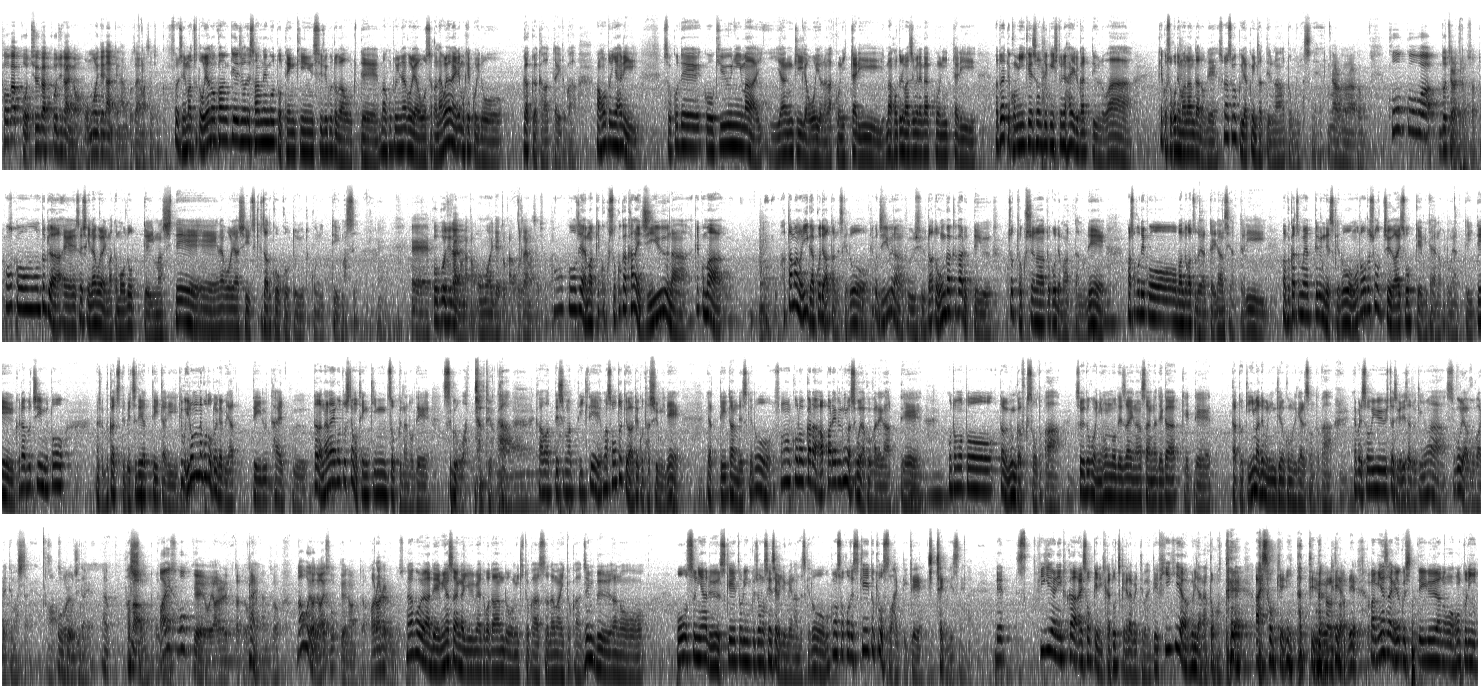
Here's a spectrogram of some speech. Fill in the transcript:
小学校中学校時代の思い出なんて何ございますでしょうか？そうですね、まあ、ちょっと親の関係上で3年ごと転勤することが多くて、まあ、本当に名古屋、大阪、名古屋内でも結構移動、学区が変わったりとか、まあ、本当にやはりそこでこう急にまあヤンキーが多いような学校に行ったり、まあ、本当に真面目な学校に行ったり、まあ、どうやってコミュニケーション的に人に入るかっていうのは、結構そこで学んだので、それはすごく役に立っているなと思いますね。なるほどなるほど。高校はどちらでいらっしゃったんですか？高校の時は、えー最終的に名古屋にまた戻っていまして、えー名古屋市立木里高校というところに行っています。えー高校時代のなんか思い出とかございますでしょうか？高校時代は、まあ、結構そこがかなり自由な結構まあ頭のいい学校ではあったんですけど結構自由な風習とあと音楽があるっていうちょっと特殊なところでもあったので、まあ、そこでこうバンド活動やったりダンスやったり、まあ、部活もやってるんですけどもともと小中アイスホッケーみたいなこともやっていてクラブチームとなんか部活って別でやっていたり結構いろんなことをとにかくやっているタイプただ習い事としても転勤族なのですぐ終わっちゃうというか。変わってしまっていて、まあ、その時は結構多趣味でやっていたんですけどその頃からアパレルにはすごい憧れがあってもともと多分文化服装とかそういうところに日本のデザイナーさんが出かけてた時今でも人気のコムデ・ギャルソンとかやっぱりそういう人たちが出た時にはすごい憧れてましたね。あ高校時代。あファッションとか。今アイスホッケーをやられてたとお話なんですけど、名古屋でアイスホッケーなんてあられるんですね。名古屋で皆さんが有名なところ安藤美希とか浅田舞とか全部あの大須にあるスケートリンク場の先生が有名なんですけど僕もそこでスケート教室を入っていてちっちゃい時ですね。でスフィギュアに行くかアイスホッケーに行くかどっちか選べって言われてフィギュアは無理だなと思って アイスホッケーに行ったっていうなるほど。例なんで、まあ、皆さんがよく知っているあの本当に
